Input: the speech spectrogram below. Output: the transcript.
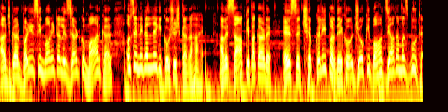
अजगर बड़ी सी मॉनिटर लिजर्ड को मारकर उसे निगलने की कोशिश कर रहा है। अब इस सांप की पकड़ इस छिपकली पर देखो, जो की बहुत ज़्यादा मज़बूत है।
